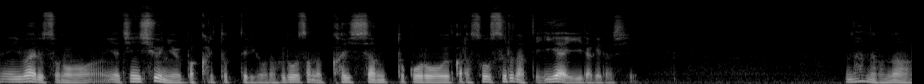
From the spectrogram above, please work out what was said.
いわゆるその家賃収入ばっかり取ってるような不動産の会社のところからそうするなっていやいいだけだし。なんだろうな。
